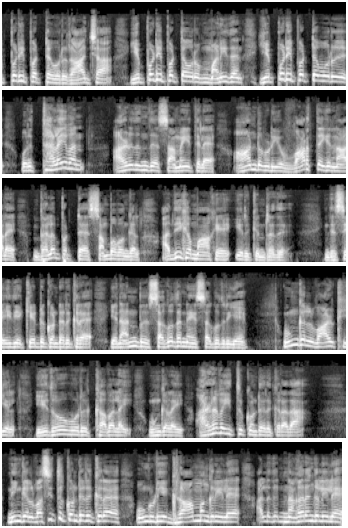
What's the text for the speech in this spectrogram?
எப்படிப்பட்ட ஒரு ராஜா எப்படிப்பட்ட ஒரு மனிதன் எப்படிப்பட்ட ஒரு ஒரு தலைவன் அழுந்த சமயத்தில் ஆண்டவருடைய வார்த்தைகளினாலே பலப்பட்ட சம்பவங்கள் அதிகமாக இருக்கின்றது. இந்த செய்தியை கேட்டுக்கொண்டிருக்கிற என் அன்பு சகோதரனே சகோதரியே உங்கள் வாழ்க்கையில் ஏதோ ஒரு கவலை உங்களை அழ வைத்து கொண்டிருக்கிறதா? நீங்கள் வசித்துக் கொண்டிருக்கிற உங்களுடைய கிராமங்களிலே அல்லது நகரங்களிலே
